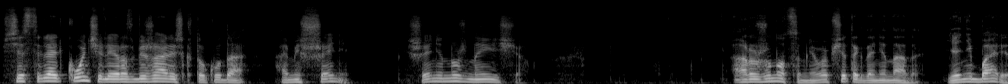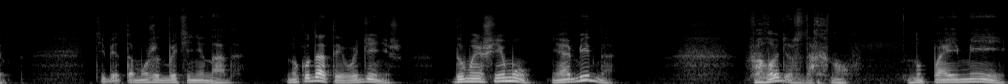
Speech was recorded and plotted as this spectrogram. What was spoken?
Все стрелять кончили и разбежались кто куда. А мишени? Мишени нужны еще. А оруженосца мне вообще тогда не надо. Я не барин. Тебе-то, может быть, и не надо. Но куда ты его денешь? Думаешь, ему не обидно? Володя вздохнул. Ну пойми,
